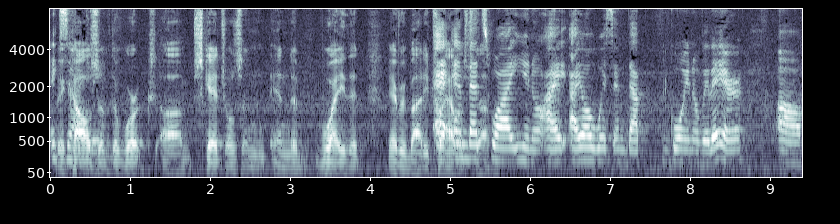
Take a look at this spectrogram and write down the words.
because of the work um, schedules and, and the way that everybody travels. and that's to- why you know I, I always end up going over there um,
